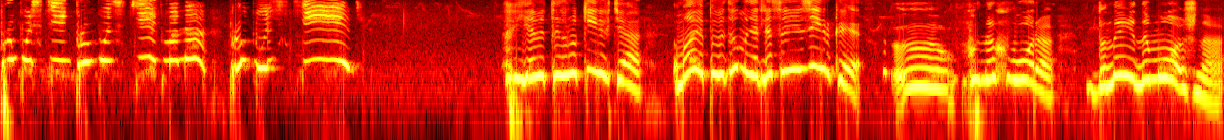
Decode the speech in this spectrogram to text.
Пропустіть, пропустіть мене! Пропустіть! Я від тигрокігтя. Маю повідомлення для синьозірки. Е, вона хвора, до неї не можна.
